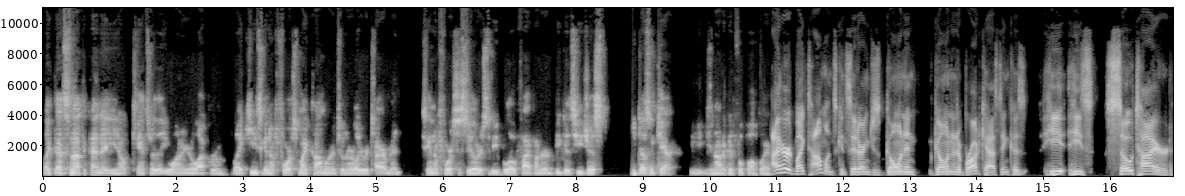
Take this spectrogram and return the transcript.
Like that's not the kind of, you know, cancer that you want in your locker room. Like he's gonna force Mike Tomlin into an early retirement. He's gonna force the Steelers to be below five hundred because he just he doesn't care. He's not a good football player. I heard Mike Tomlin's considering just going and going into broadcasting because he he's so tired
